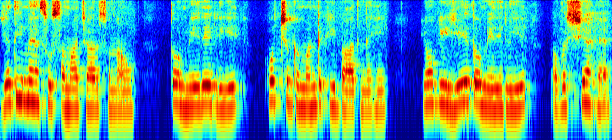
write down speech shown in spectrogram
यदि मैं सुसमाचार सुनाऊं तो मेरे लिए कुछ घमंड की बात नहीं। क्योंकि ये तो मेरे लिए अवश्य है।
